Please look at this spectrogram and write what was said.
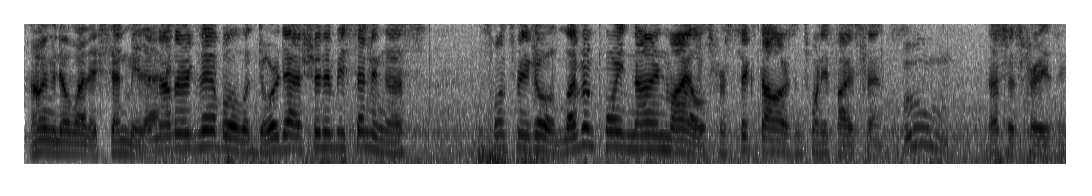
I don't even know why they send me that. Another example of what DoorDash shouldn't be sending us This wants me to go 11.9 miles for $6.25. Boom. That's just crazy.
